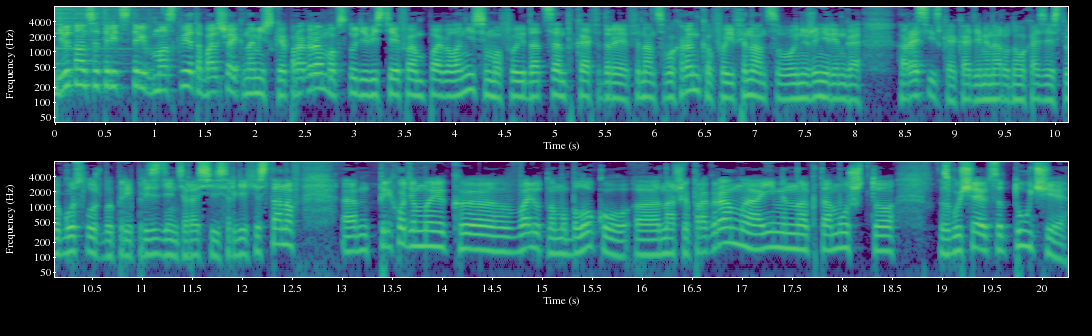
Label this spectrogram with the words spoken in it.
19.33 в Москве. Это большая экономическая программа. В студии Вести ФМ Павел Анисимов и доцент кафедры финансовых рынков и финансового инжиниринга Российской Академии Народного Хозяйства Госслужбы при президенте России Сергей Хистанов. Эм, переходим мы к валютному блоку нашей программы, а именно к тому, что сгущаются тучи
